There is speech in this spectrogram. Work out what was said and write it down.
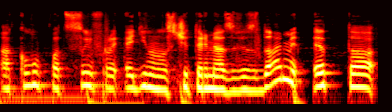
а клуб под цифрой 1 у нас с четырьмя звездами это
